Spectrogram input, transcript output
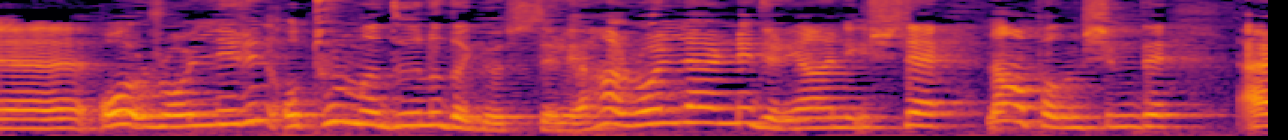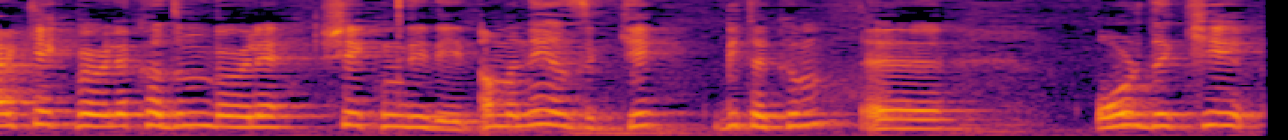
e, o rollerin oturmadığını da gösteriyor. Ha roller nedir? Yani işte ne yapalım şimdi erkek böyle kadın böyle şeklinde değil. Ama ne yazık ki bir takım e, oradaki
